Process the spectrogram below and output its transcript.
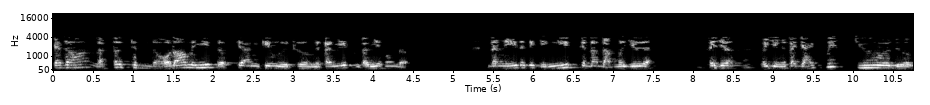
Cái đó là tới trình độ đó mới nhiếp được chứ anh kêu người thường người ta nhiếp người ta nhiếp không được. Đang nghĩ tới cái chuyện nhiếp cho nó đậm ở dưới thấy chưa? Bởi vì người ta giải quyết chưa được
